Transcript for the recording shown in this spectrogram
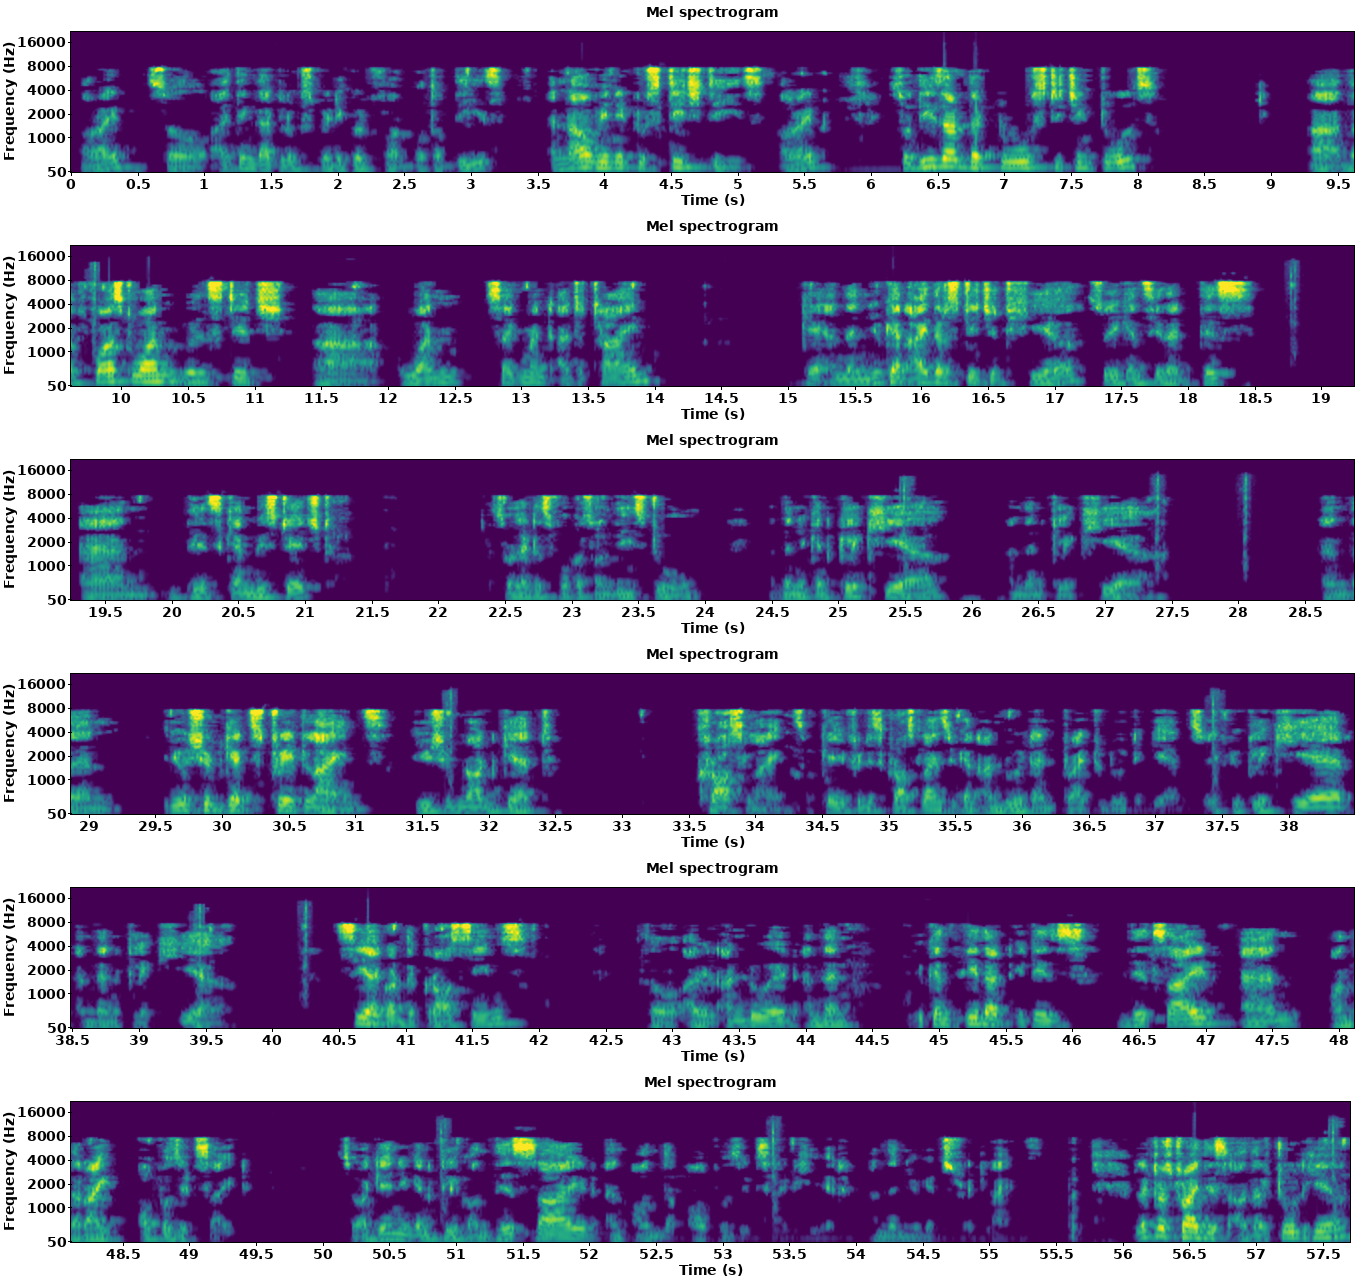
All right so i think that looks pretty good for both of these and now we need to stitch these all right so these are the two stitching tools. Uh, the first one will stitch uh, one segment at a time. Okay and then you can either stitch it here so you can see that this and this can be stitched. So let us focus on these two. And then you can click here and then click here. And then you should get straight lines. You should not get cross lines okay? If it is cross lines you can undo it and try to do it again. So if you click here and then click here see I got the cross seams. So I will undo it and then you can see that it is this side and on the right opposite side. So again you can click on this side and on the opposite side here and then you get straight lines. Let us try this other tool here.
